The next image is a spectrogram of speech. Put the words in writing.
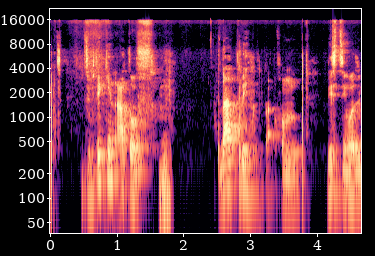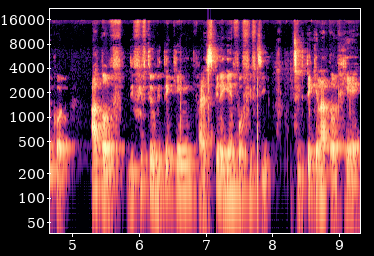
It will be taken out of that three from this thing, what's it called? Out of the 50 will be taken, if I spin again for 50, it will be taken out of here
